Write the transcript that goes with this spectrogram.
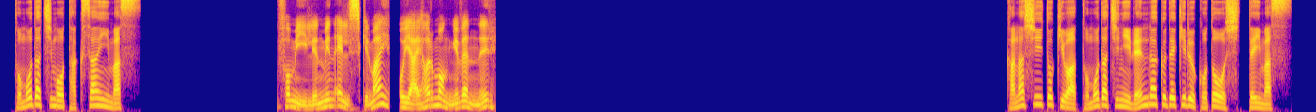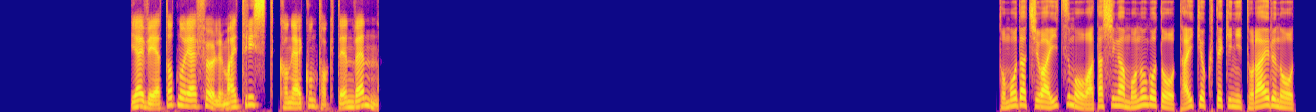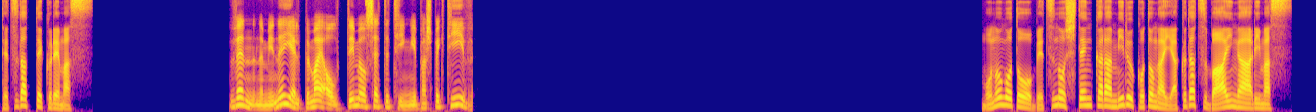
友達もたくさんいます。Familien min elsker meg, og jeg har mange venner. 悲しい時は友達に連絡できることを知っています。Jeg vet at når jeg føler meg trist, kan jeg kontakte en venn. 友達はいつも私が物事を対極的に捉えるのを手伝ってくれます。Vennene mine hjelper meg alltid med å sette ting i perspektiv. 物事を別の視点から見ることが役立つ場合があります。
